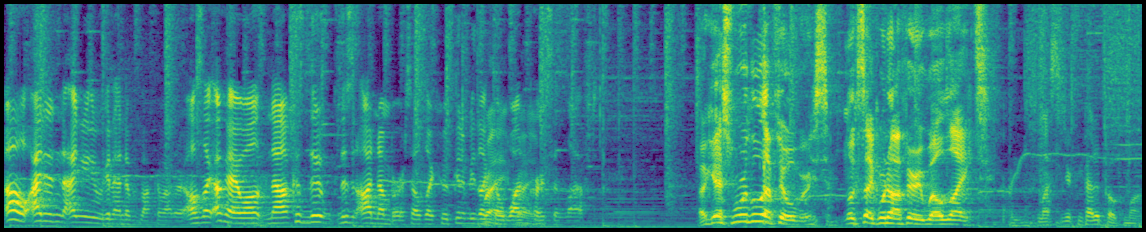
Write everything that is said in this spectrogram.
Oh, I didn't. I knew you were gonna end up with Mechamaru. I was like, okay, well now because there, there's an odd number, so I was like, who's gonna be like the one right. person left? I guess we're the leftovers. Looks like we're not very well liked. Unless it's your competitive Pokemon.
